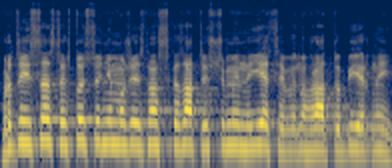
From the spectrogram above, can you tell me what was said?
Брати і сестри, хто сьогодні може із нас сказати, що ми не є цей виноград добірний?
